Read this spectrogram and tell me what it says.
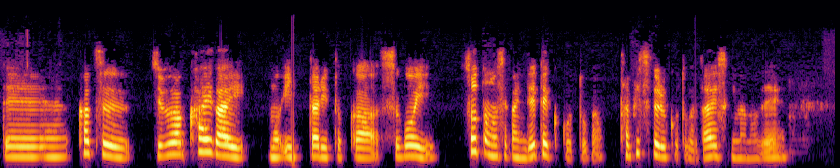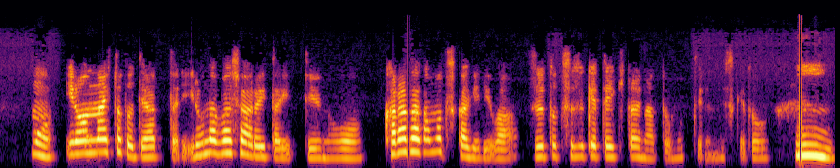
で、かつ自分は海外も行ったりとか、すごい外の世界に出ていくことが、旅することが大好きなので、もういろんな人と出会ったり、いろんな場所歩いたりっていうのを、体が持つ限りはずっと続けていきたいなって思ってるんですけど、うん。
